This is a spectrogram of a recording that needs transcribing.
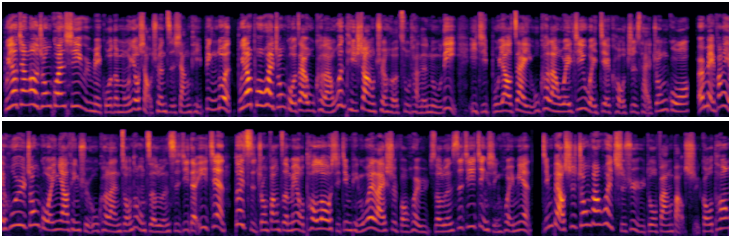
不要将俄中关系与美国的盟友小圈子相提并论，不要破坏中国在乌克兰问题上劝和促谈的努力，以及不要再以乌克兰危机为借口制裁中国。而美方也呼吁中国应要听取乌克兰总统泽伦斯基的意见。对此，中方则没有透露习近平未来是否会与泽伦斯基进行会面，仅表示中方会持续与多方保持沟通。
